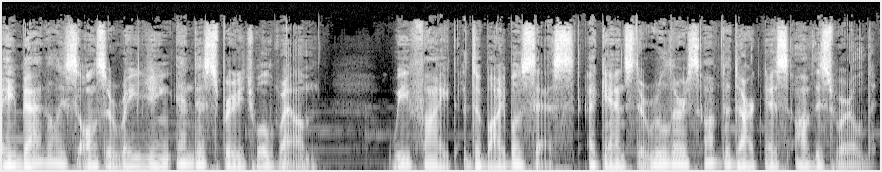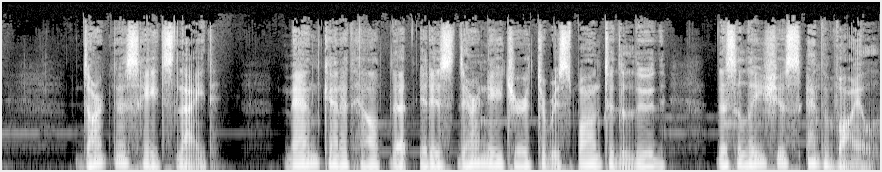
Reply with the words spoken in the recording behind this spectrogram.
A battle is also raging in the spiritual realm we fight, the Bible says, against the rulers of the darkness of this world. Darkness hates light. Men cannot help that it is their nature to respond to the lewd, the salacious, and the vile.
